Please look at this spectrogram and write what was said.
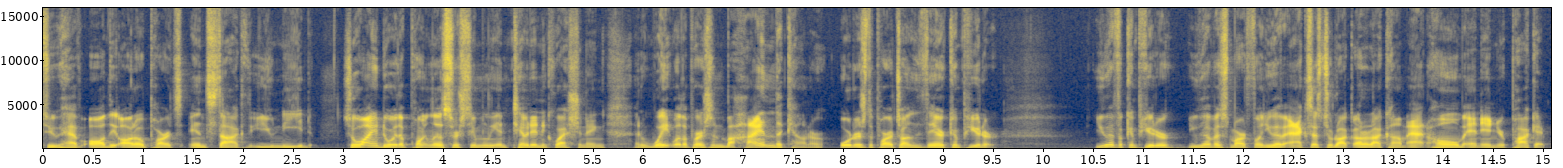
to have all the auto parts in stock that you need. So why endure the pointless or seemingly intimidating questioning and wait while the person behind the counter orders the parts on their computer? You have a computer, you have a smartphone, you have access to rockauto.com at home and in your pocket.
